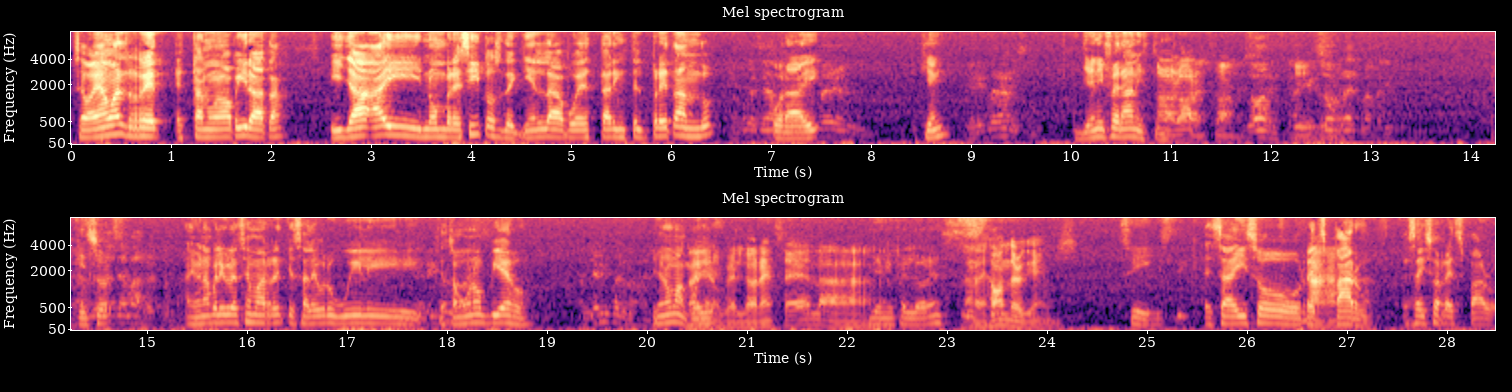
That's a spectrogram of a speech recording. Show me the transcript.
Se va a llamar Red, esta nueva pirata. Y ya hay nombrecitos de quién la puede estar interpretando. Por ahí. Jennifer- ¿Quién? Jennifer Aniston. Jennifer Aniston. No, Lawrence, Lawrence. Lawrence, la Sí, hizo Red, la película. Que Hay una hizo- película que se llama Red, ¿verdad? Hay una película que se llama Red que sale Bruce Willis, que son unos viejos. ¿A Jennifer Lawrence? Yo no me No, acuerdo. Jennifer Lawrence es la, Jennifer Lawrence. la de Hunger Games. Sí, esa hizo Red Ajá. Sparrow. Esa hizo Red Sparrow.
